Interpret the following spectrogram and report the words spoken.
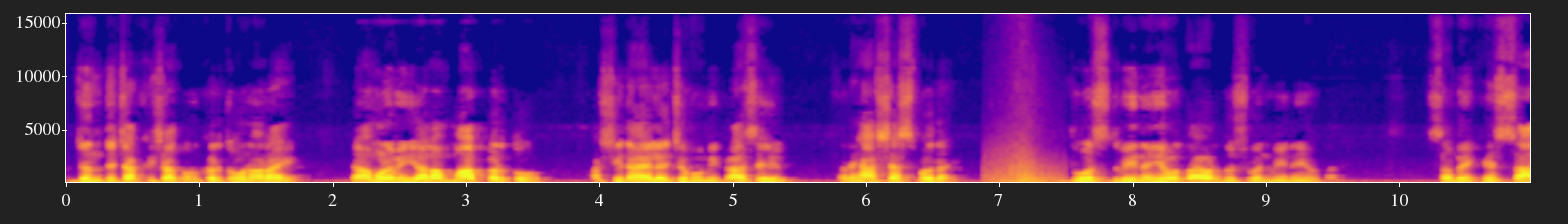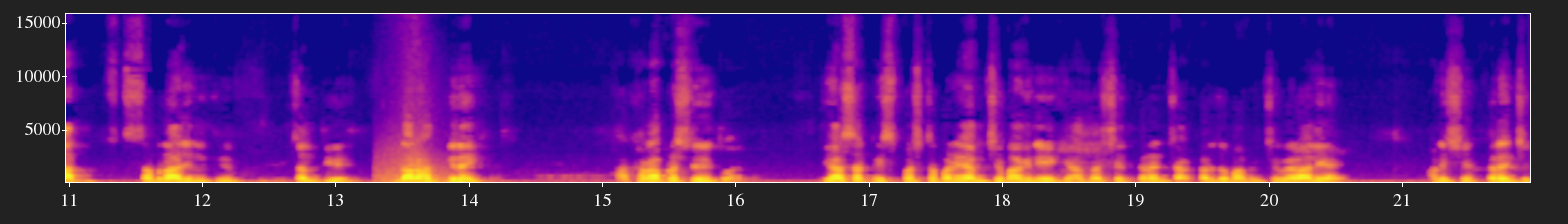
जनतेच्या खिशातून खर्च होणार आहे त्यामुळे मी याला माफ करतो अशी न्यायालयाची भूमिका असेल तर हे हास्यास्पद आहे दोस्त भी नहीं होता है और दुश्मन भी नहीं होता है समय के साथ सब राजनीति चलती है। दरहद की नाही। हा खरा प्रश्न येतो आहे। यासाठी स्पष्टपणे आमची मागणी आहे की आता शेतकऱ्यांच्या कर्जमाफीची वेळ आली आहे आणि शेतकऱ्यांची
